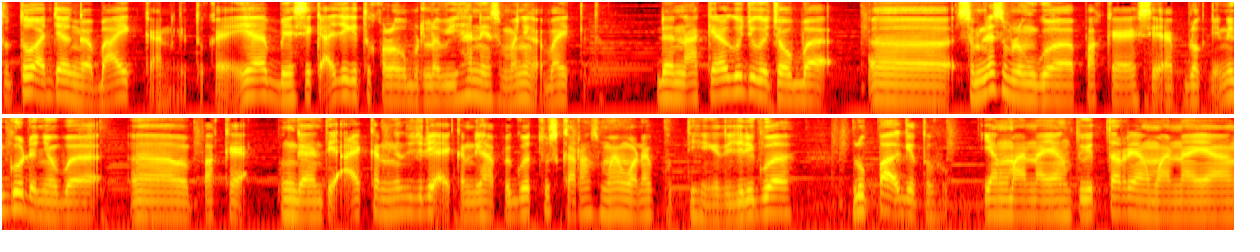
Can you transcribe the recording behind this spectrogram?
tentu aja nggak baik kan gitu. Kayak ya basic aja gitu. Kalau berlebihan ya semuanya nggak baik gitu. Dan akhirnya gue juga coba uh, sebenarnya sebelum gue pakai si app block ini gue udah nyoba uh, pakai pengganti icon gitu. Jadi icon di HP gue tuh sekarang semuanya warna putih gitu. Jadi gue lupa gitu yang mana yang Twitter yang mana yang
